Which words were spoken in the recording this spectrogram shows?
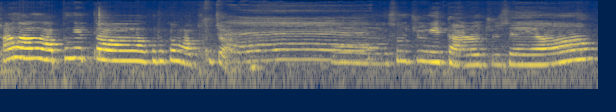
아, 아 아프겠다. 그렇게 하면 아프잖아. 어, 소중히 다뤄주세요.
